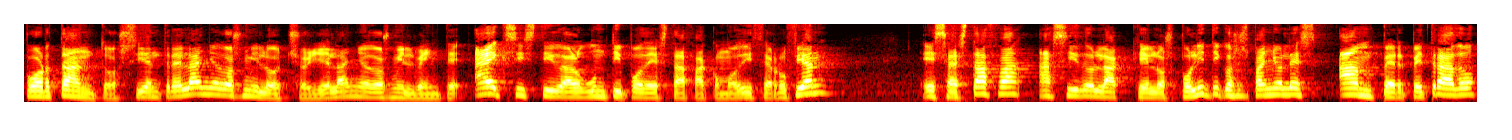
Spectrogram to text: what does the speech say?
Por tanto, si entre el año 2008 y el año 2020 ha existido algún tipo de estafa, como dice Rufián, esa estafa ha sido la que los políticos españoles han perpetrado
